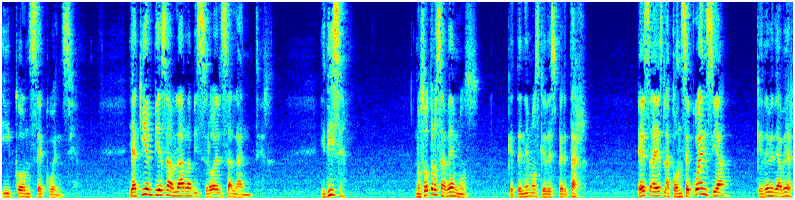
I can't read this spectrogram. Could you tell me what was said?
y consecuencia. Y aquí empieza a hablar Rabbi Salanter. Y dice, nosotros sabemos tenemos que despertar. Esa es la consecuencia que debe de haber.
